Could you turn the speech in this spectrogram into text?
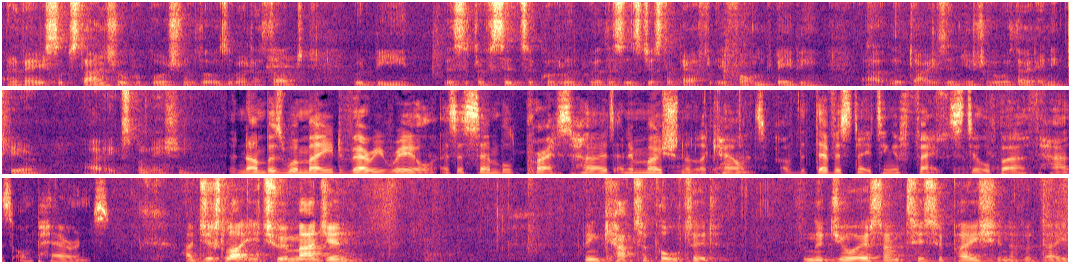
and a very substantial proportion of those, about a third, would be the sort of SIDS equivalent, where this is just a perfectly formed baby uh, that dies in utero without any clear uh, explanation. The numbers were made very real as assembled press heard an emotional account of the devastating effect stillbirth has on parents. I'd just like you to imagine being catapulted from the joyous anticipation of a, day,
